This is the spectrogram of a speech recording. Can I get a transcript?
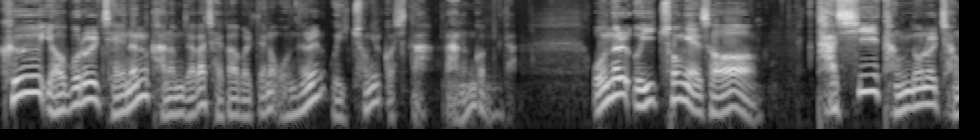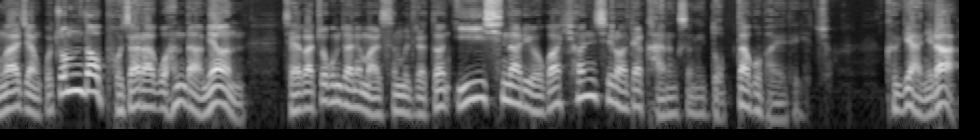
그 여부를 재는 가늠자가 제가 볼 때는 오늘 의총일 것이다. 라는 겁니다. 오늘 의총에서 다시 당론을 정하지 않고 좀 더 보자라고 한다면 제가 조금 전에 말씀을 드렸던 이 시나리오가 현실화될 가능성이 높다고 봐야 되겠죠. 그게 아니라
